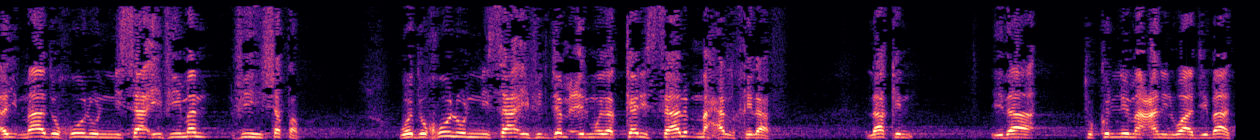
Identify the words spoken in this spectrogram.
أي ما دخول النساء في من؟ فيه شطط. ودخول النساء في الجمع المذكر السالم محل خلاف. لكن إذا تكلم عن الواجبات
